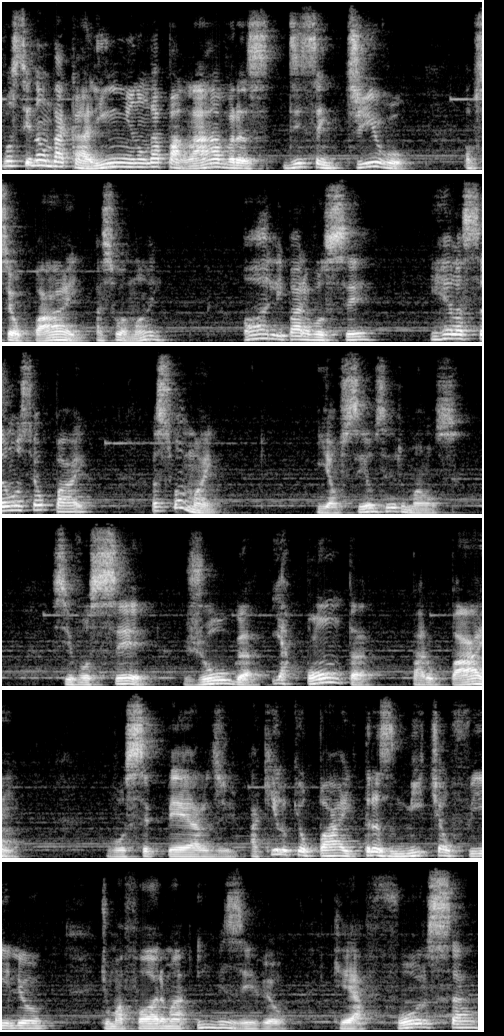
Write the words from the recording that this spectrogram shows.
você não dá carinho, não dá palavras de incentivo ao seu pai, à sua mãe. Olhe para você em relação ao seu pai, à sua mãe e aos seus irmãos. Se você julga e aponta para o pai, você perde aquilo que o pai transmite ao filho de uma forma invisível, que é a força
